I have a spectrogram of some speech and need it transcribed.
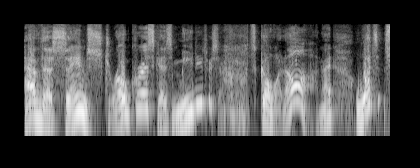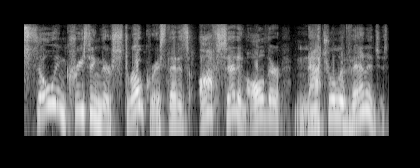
have the same stroke risk as meat eaters? What's going on? Right? What's so increasing their stroke risk that it's offsetting all their natural advantages?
